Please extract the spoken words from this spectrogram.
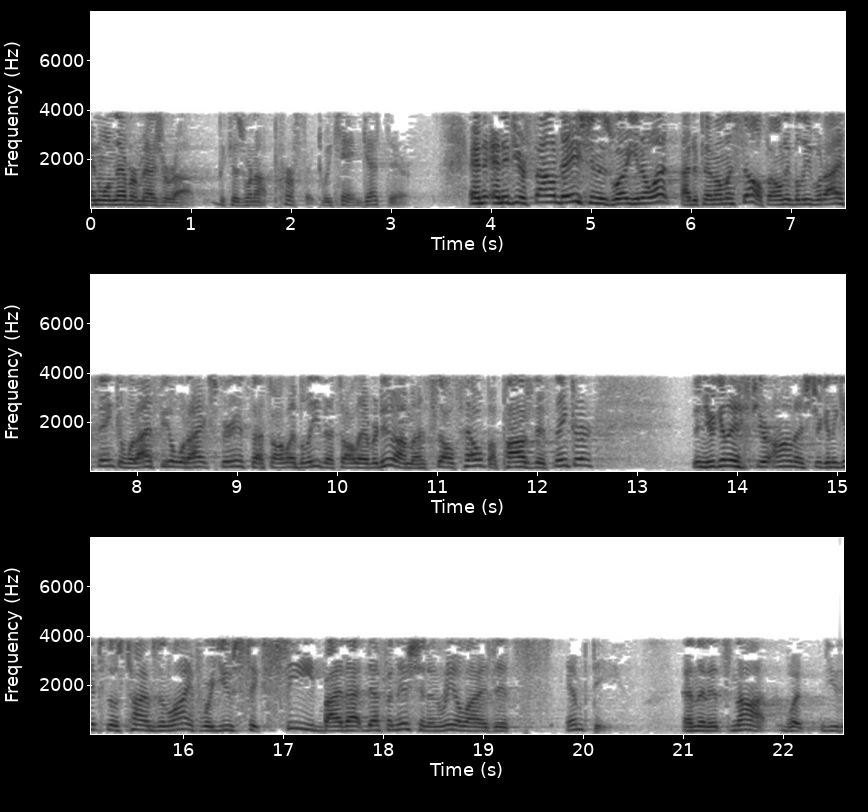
And we'll never measure up because we're not perfect. We can't get there. And, and if your foundation is, well, you know what? I depend on myself. I only believe what I think and what I feel, what I experience. That's all I believe. That's all I ever do. I'm a self-help, a positive thinker. Then you're gonna, if you're honest, you're gonna get to those times in life where you succeed by that definition and realize it's empty and that it's not what you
